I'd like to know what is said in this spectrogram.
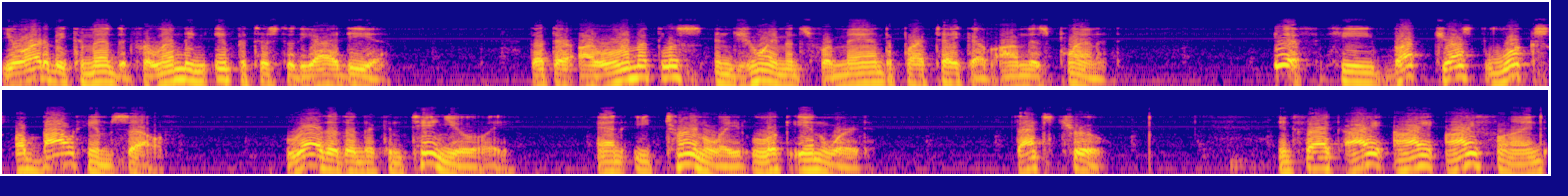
you are to be commended for lending impetus to the idea that there are limitless enjoyments for man to partake of on this planet if he but just looks about himself rather than to continually and eternally look inward. That's true. In fact, I, I, I find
